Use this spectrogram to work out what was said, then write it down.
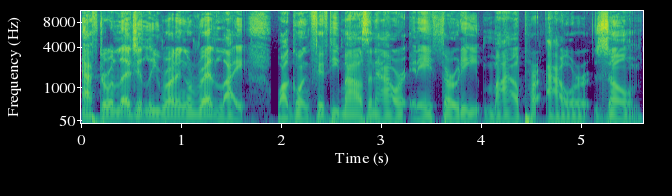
after allegedly running a red light while going 50 miles an hour in a 30 mile per hour zone.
